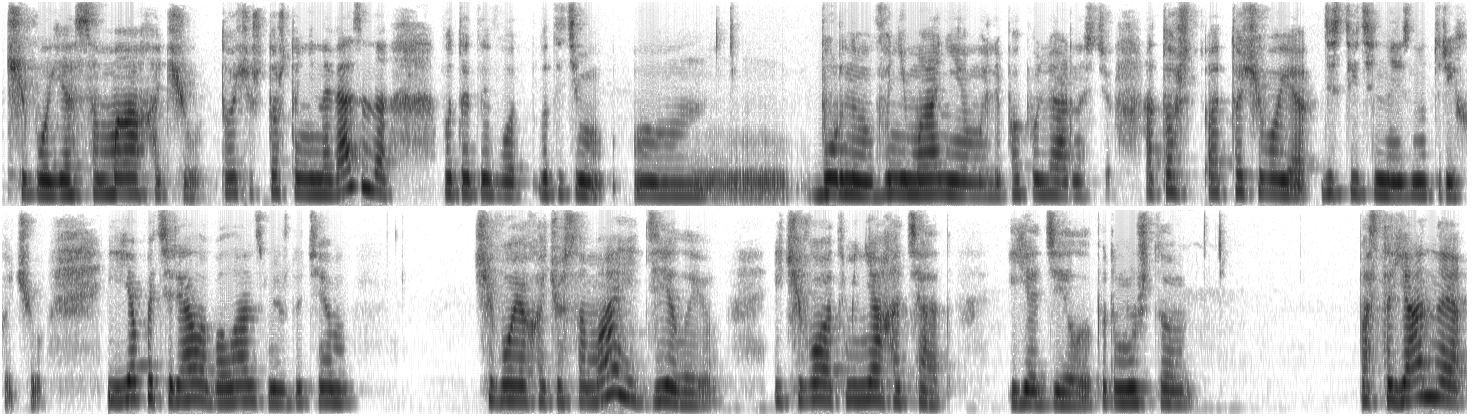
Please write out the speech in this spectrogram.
чего я сама хочу, то, то, что не навязано вот этой вот, вот этим бурным вниманием или популярностью, а то, что, а то, чего я действительно изнутри хочу. И я потеряла баланс между тем, чего я хочу сама и делаю, и чего от меня хотят, и я делаю. Потому что постоянно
